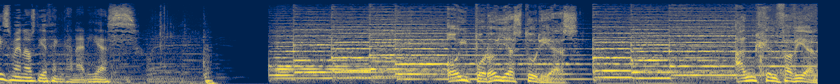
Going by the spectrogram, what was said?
6 menos 10 en Canarias. Hoy por hoy Asturias. Ángel Fabián.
